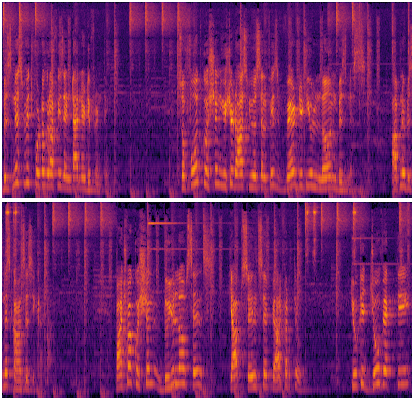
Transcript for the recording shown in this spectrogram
business with photography is entirely different thing so fourth question you should ask yourself is where did you learn business आपने बिज़नेस कहाँ से सीखा है? पांचवा question do you love sales क्या आप सेल्स से प्यार करते हो? क्योंकि जो व्यक्ति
